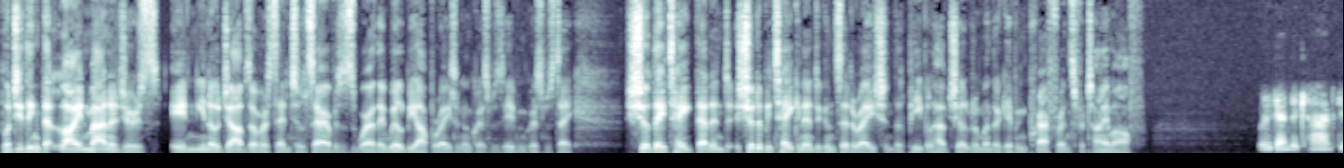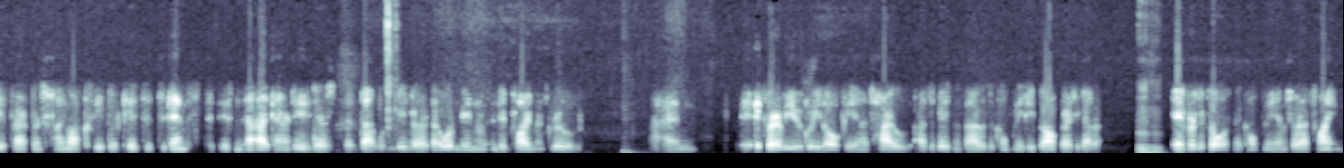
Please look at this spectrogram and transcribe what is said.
but do you think that line managers in you know jobs of essential services where they will be operating on Christmas Eve and Christmas Day, should they take that into should it be taken into consideration that people have children when they're giving preference for time off? But again, they can't give preference time off because people have kids. It's against. Isn't, I guarantee there's that, that wouldn't be in there. That wouldn't be in, in the employment rule. Um, it's wherever you agree locally, and it's how, as a business, how as a company, people operate together. Mm-hmm. If there's a clause in the company, I'm sure that's fine.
